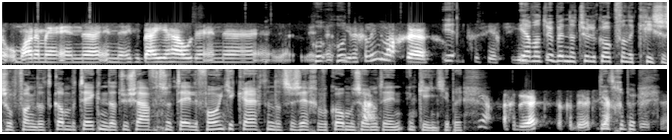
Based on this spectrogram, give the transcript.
omarmen en, eh, en even bij je houden en eh Hoe- eh, een glimlach eh, Ja. op het gezicht zien. Ja, want u bent natuurlijk ook van de crisisopvang. Dat kan betekenen dat u s'avonds een telefoontje krijgt en dat ze zeggen: We komen zo Ja. meteen een kindje brengen. Ja, dat gebeurt. Dat gebeurt. Dat ja, gebeurt. eh.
